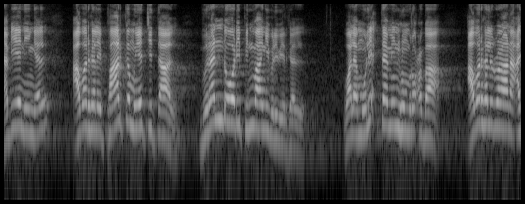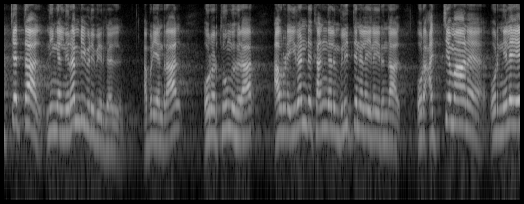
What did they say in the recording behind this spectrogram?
நபியே நீங்கள் அவர்களை பார்க்க முயற்சித்தால் விரண்டோடி பின்வாங்கி விடுவீர்கள். வல முளைத்த மின்ஹும் ரோபா அவர்களுடனான அச்சத்தால் நீங்கள் நிரம்பி விடுவீர்கள். அப்படி என்றால் ஒருவர் தூங்குகிறார் அவருடைய இரண்டு கண்களும் விழித்த நிலையில் இருந்தால் ஒரு அச்சமான ஒரு நிலையை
